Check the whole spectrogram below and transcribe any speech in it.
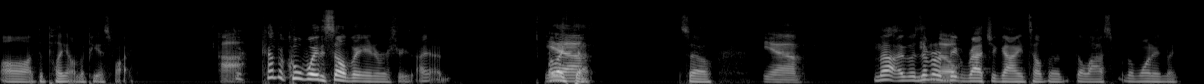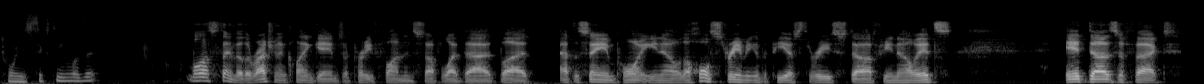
uh, to play on the PS5. Ah. Kind of a cool way to celebrate anniversaries. I, I yeah. like that. So yeah. No, I was never Even a big Ratchet guy until the the last the one in like 2016 was it? Well, that's the thing though. The Ratchet and Clank games are pretty fun and stuff like that, but at the same point, you know, the whole streaming of the PS3 stuff, you know, it's it does affect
